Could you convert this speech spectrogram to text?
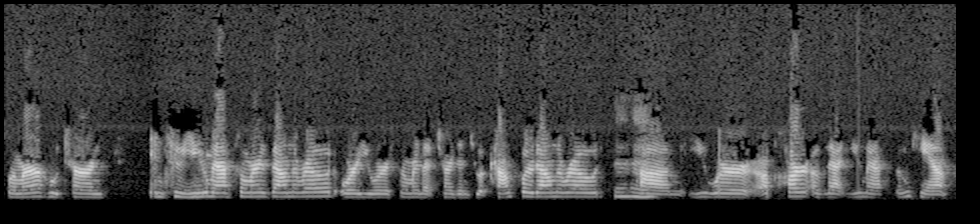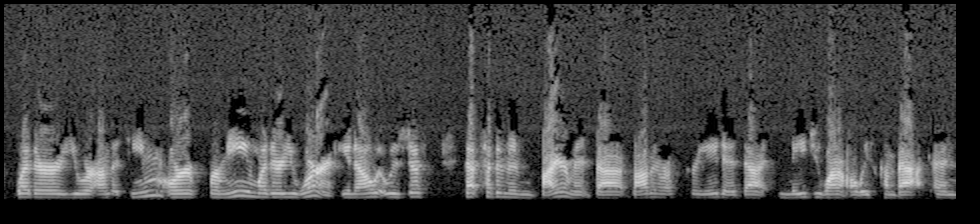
swimmer who turned into UMass swimmers down the road, or you were a swimmer that turned into a counselor down the road. Mm-hmm. Um, you were a part of that UMass swim camp, whether you were on the team or for me, whether you weren't. You know, it was just that type of environment that Bob and Russ created that made you want to always come back. And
